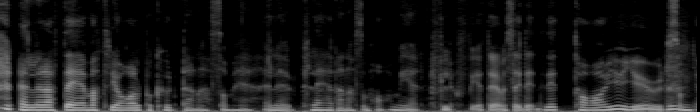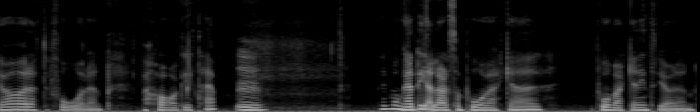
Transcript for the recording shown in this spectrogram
eller att det är material på kuddarna som är, eller plädarna som har mer fluffighet över sig. Det, det tar ju ljud som gör att du får en behagligt hem. Mm. Det är många delar som påverkar, påverkar interiören.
